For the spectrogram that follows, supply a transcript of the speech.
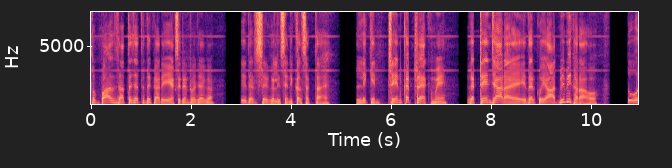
तो बास जाते जाते देखा रही एक्सीडेंट हो जाएगा। तो इधर से गली से निकल सकता है। लेकिन ट्रेन का ट्रैक में, अगर ट्रेन जा रहा है, इधर कोई आदमी भी खड़ा हो तो वो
